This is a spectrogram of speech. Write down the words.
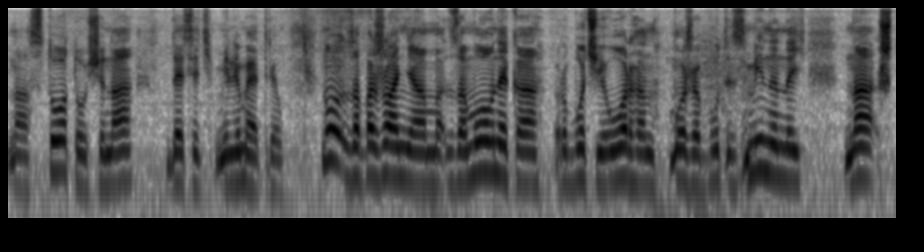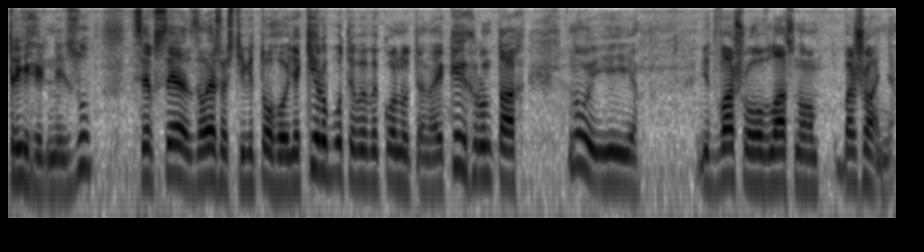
на 100, товщина 10 мм. Ну, за бажанням замовника робочий орган може бути змінений на штригельний зуб. Це все в залежності від того, які роботи ви виконуєте, на яких ґрунтах, ну і від вашого власного бажання.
